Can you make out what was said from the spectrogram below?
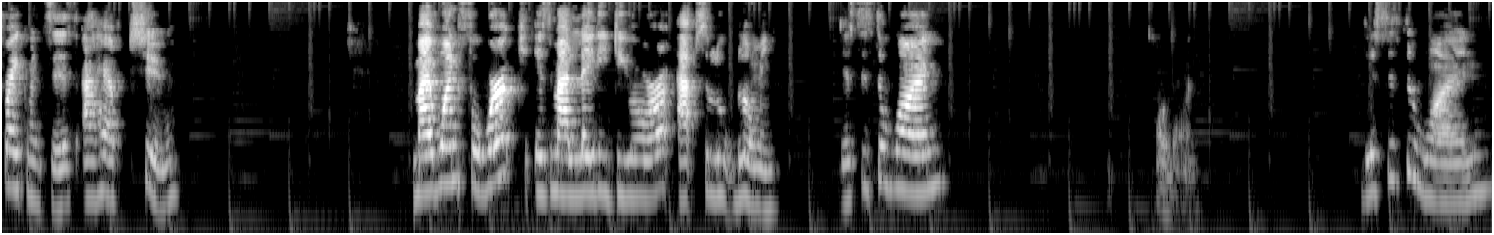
fragrances, I have two. My one for work is my Lady Dior Absolute Blooming. This is the one. Hold on. This is the one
